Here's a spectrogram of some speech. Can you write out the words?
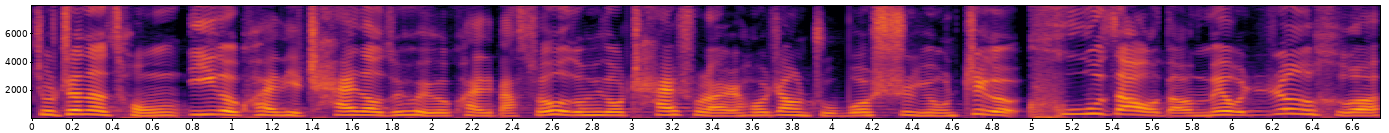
就真的从第一个快递拆到最后一个快递，把所有东西都拆出来，然后让主播试用，这个枯燥的没有任何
